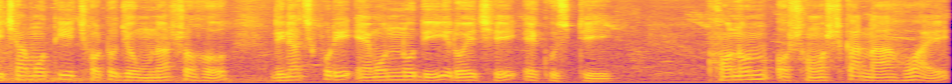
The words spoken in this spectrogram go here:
ইছামতি ছোট যমুনা সহ দিনাজপুরে এমন নদী রয়েছে একুশটি। খনন ও সংস্কার না হওয়ায়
